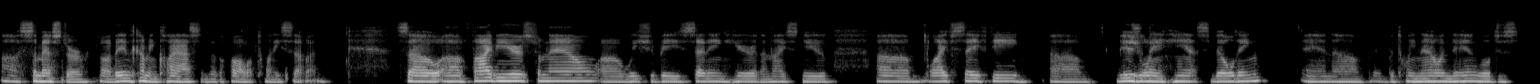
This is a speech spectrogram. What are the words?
uh, semester or the incoming class into the fall of 27. So uh, five years from now, we should be sitting here in a nice new um, life safety, um, visually enhanced building and uh, between now and then, we'll just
